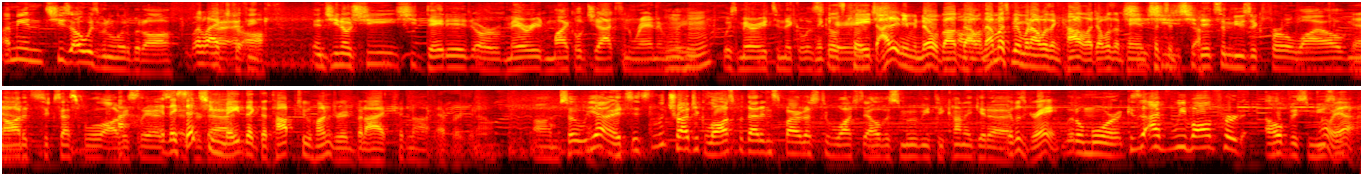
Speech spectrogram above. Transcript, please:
I mean, she's always been a little bit off. A little I- extra I think. off. And you know, she she dated or married Michael Jackson randomly. Was married to Nicolas Nicholas Cage. Mm-hmm. Cage. I didn't even know about that Um, one. That must have been when I was in college. I wasn't paying She, attention. she, she did some music for a while, Yeah. not as successful, obviously. as they said she dad. made like the top 200, but I could not ever, you know. Um, so yeah, it's it's a tragic loss, but that inspired us to watch the Elvis movie to kind of get a It was great. little more because I've we've all heard Elvis music. Oh, yeah.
